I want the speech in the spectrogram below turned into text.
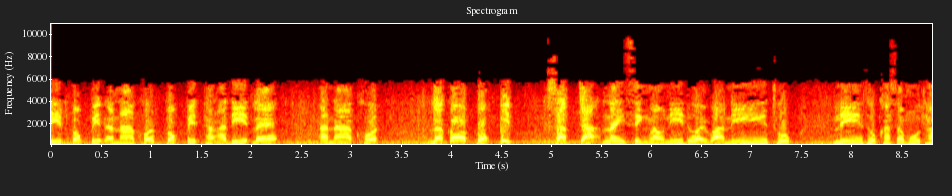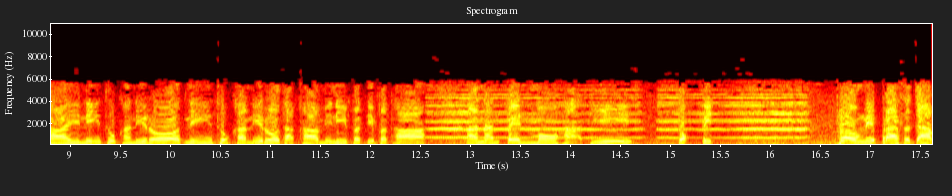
ดีต ปกปิดอนาคต ปกปิดทั้งอดีตและอนาคต แล้วก็ปกปิดสัจจะในสิ่งเหล่านี้ด้วยว่านี้ทุก นี้ทุกขสมุทัยนี้ทุกขานิโรดนี้ทุกขานิโรธคามินีปฏิปทา อันนั้นเป็นโมหะที่ปกปิด พระองค์นี้ปราศจาก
